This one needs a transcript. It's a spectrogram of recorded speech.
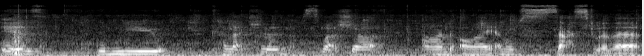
is the new collection sweatshirt and I am obsessed with it.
